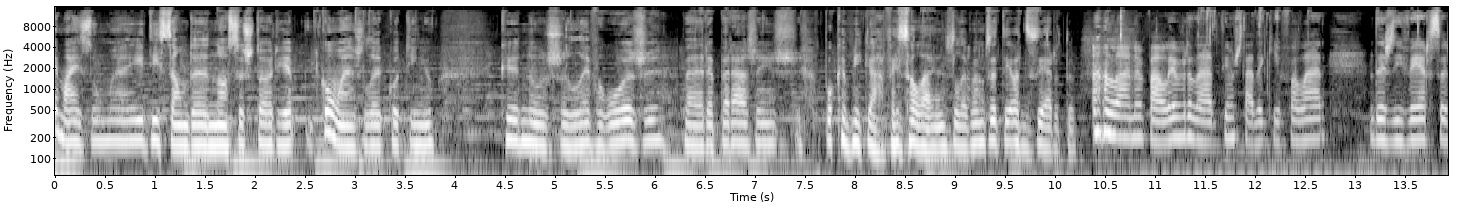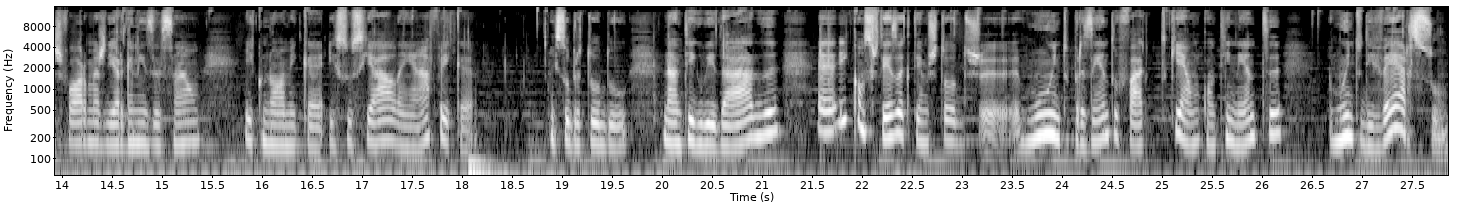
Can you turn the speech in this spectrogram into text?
é mais uma edição da nossa história com Ângela Coutinho, que nos leva hoje para paragens pouco amigáveis. Olá, Ângela, vamos até ao deserto. Olá, Ana Paula, é verdade, temos estado aqui a falar das diversas formas de organização económica e social em África, e sobretudo na antiguidade, eh, e com certeza que temos todos eh, muito presente o facto de que é um continente muito diverso.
